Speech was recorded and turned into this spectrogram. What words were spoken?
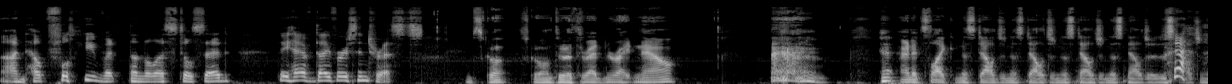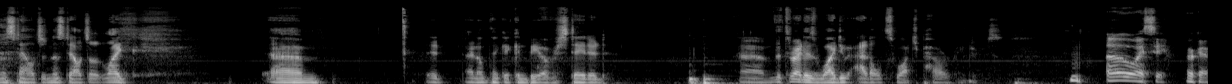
unhelpfully, but nonetheless still said, they have diverse interests. I'm scroll- scrolling through a thread right now. and it's like nostalgia, nostalgia, nostalgia, nostalgia, nostalgia, nostalgia, nostalgia. Like, um. I don't think it can be overstated. Um, the thread is why do adults watch Power Rangers? Oh, I see. Okay.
